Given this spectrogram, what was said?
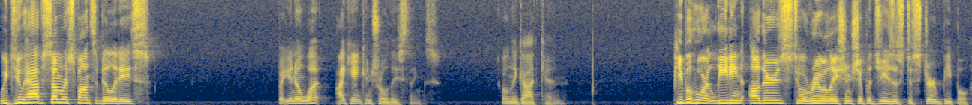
We do have some responsibilities, but you know what? I can't control these things. Only God can. People who are leading others to a real relationship with Jesus disturb people.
